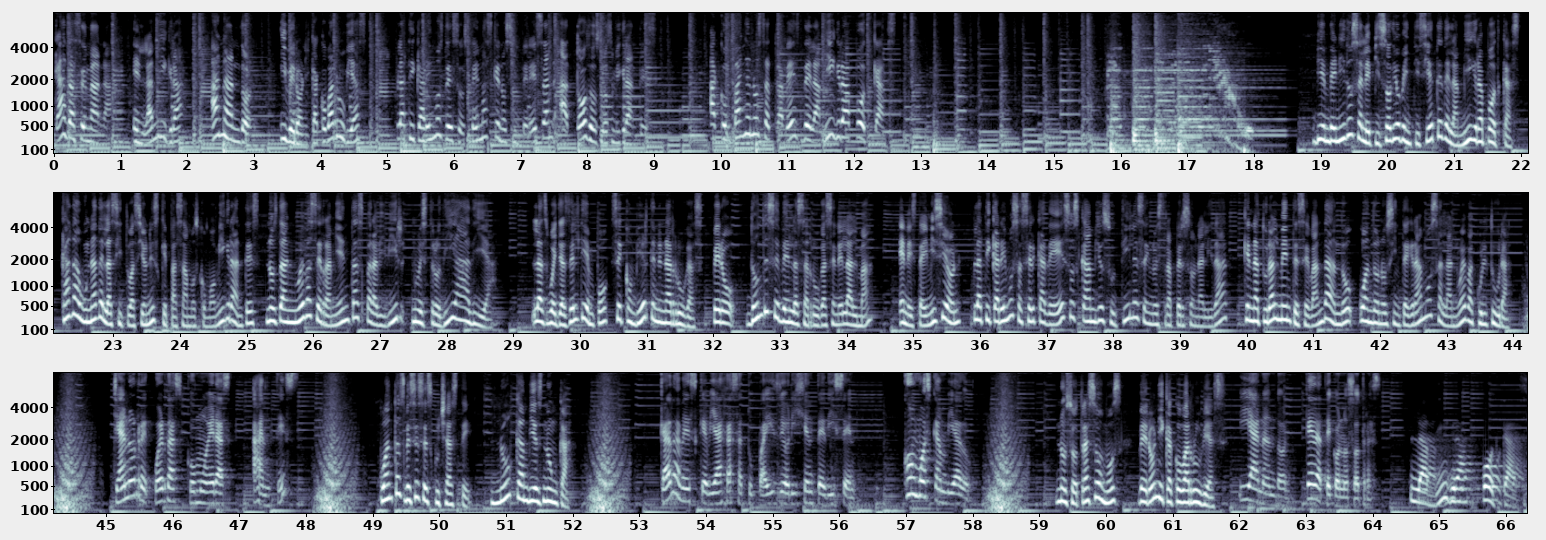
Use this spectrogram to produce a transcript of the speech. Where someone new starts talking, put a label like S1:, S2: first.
S1: Cada semana, en La Migra, Ana Andón y Verónica Covarrubias platicaremos de esos temas que nos interesan a todos los migrantes. Acompáñanos a través de La Migra Podcast. Bienvenidos al episodio 27 de La Migra Podcast. Cada una de las situaciones que pasamos como migrantes nos dan nuevas herramientas para vivir nuestro día a día. Las huellas del tiempo se convierten en arrugas, pero ¿dónde se ven las arrugas en el alma? En esta emisión platicaremos acerca de esos cambios sutiles en nuestra personalidad que naturalmente se van dando cuando nos integramos a la nueva cultura.
S2: ¿Ya no recuerdas cómo eras antes?
S1: ¿Cuántas veces escuchaste, no cambies nunca?
S2: Cada vez que viajas a tu país de origen te dicen, ¿cómo has cambiado?
S1: Nosotras somos Verónica Covarrubias
S2: y Anandón. Quédate con nosotras.
S1: La Migra Podcast.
